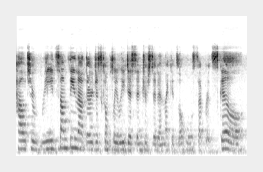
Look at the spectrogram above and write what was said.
how to read something that they're just completely disinterested in, like it's a whole separate skill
